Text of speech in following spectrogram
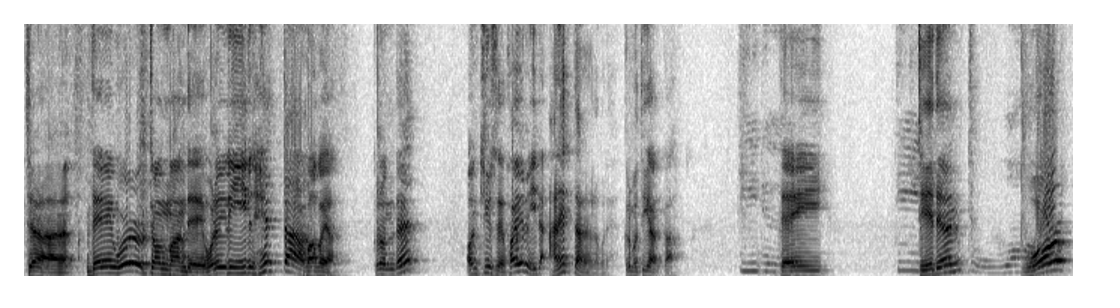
자, they worked on Monday. 월요일에 일을 했다 과거야. 그런데 on Tuesday 화요일에 일을 안 했다라고 그래. 그럼 어떻게 할까? did They didn't work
